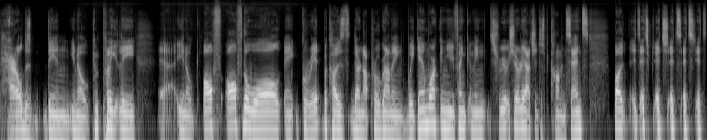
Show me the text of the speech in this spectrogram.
heralded as being, you know, completely uh, you know, off off the wall, uh, great because they're not programming weekend work, and you think, I mean, surely that should just be common sense. But it's it's it's it's it's it's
